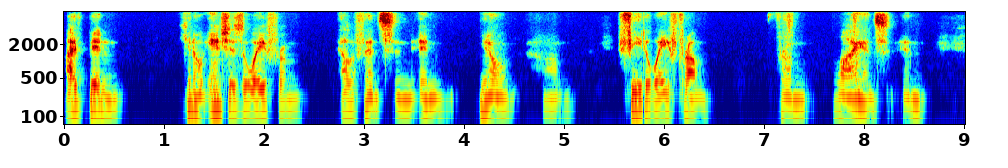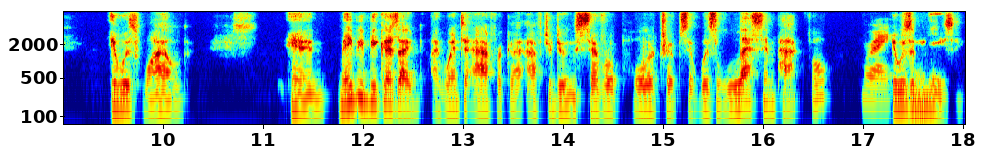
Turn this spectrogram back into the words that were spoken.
I've been, you know, inches away from elephants and and you know, um, feet away from from lions, and it was wild. And maybe because I I went to Africa after doing several polar trips, it was less impactful. Right. It was amazing.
